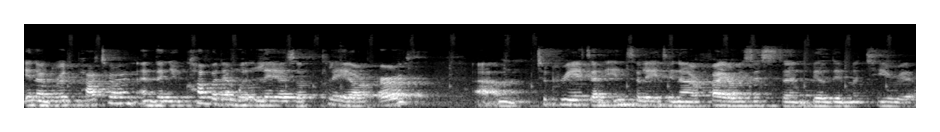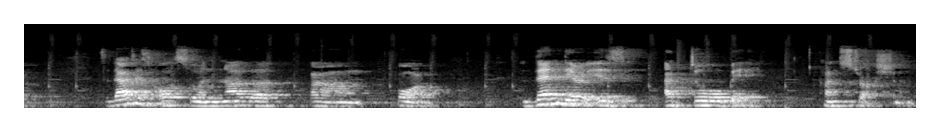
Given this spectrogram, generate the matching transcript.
in a grid pattern and then you cover them with layers of clay or earth um, to create an insulating or fire resistant building material. So that is also another um, form. Then there is adobe construction.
